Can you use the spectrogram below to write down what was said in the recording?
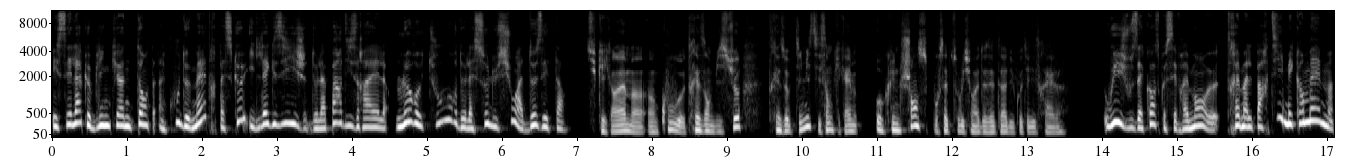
Et c'est là que Blinken tente un coup de maître parce qu'il exige de la part d'Israël le retour de la solution à deux États. Ce qui est quand même un coup très ambitieux, très optimiste. Il semble qu'il n'y ait quand même aucune chance pour cette solution à deux États du côté d'Israël. Oui, je vous accorde que c'est vraiment euh, très mal parti, mais quand même,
